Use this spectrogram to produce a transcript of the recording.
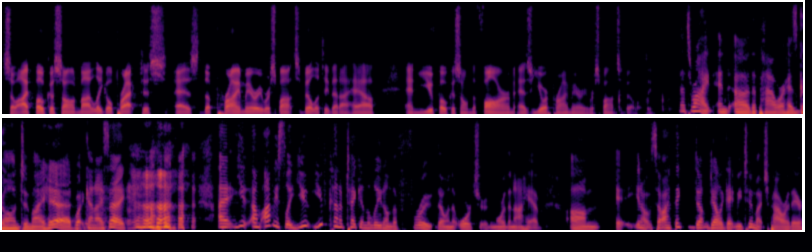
So I focus on my legal practice as the primary responsibility that I have, and you focus on the farm as your primary responsibility. That's right, and uh, the power has gone to my head. What can I say? I, you, um, obviously, you you've kind of taken the lead on the fruit, though, in the orchard more than I have. Um, eh, you know, so I think don't delegate me too much power there.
